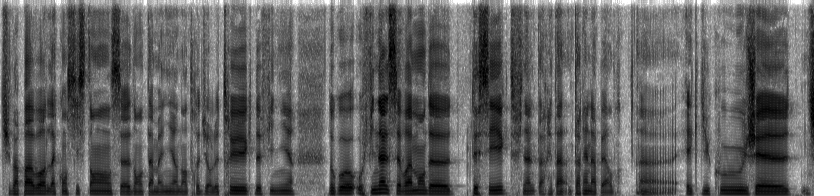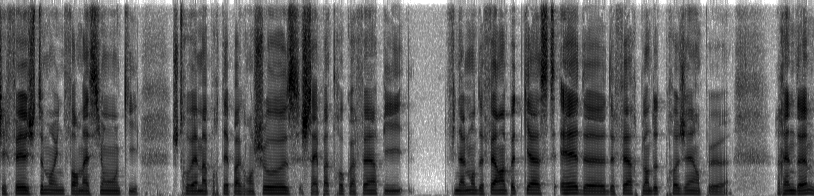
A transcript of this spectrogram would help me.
tu vas pas avoir de la consistance dans ta manière d'introduire le truc, de finir. Donc au, final, c'est vraiment d'essayer que au final, tu n'as rien à perdre. et que du coup, j'ai fait justement une formation qui, je trouvais, m'apportait pas grand-chose, je savais pas trop quoi faire. Puis finalement, de faire un podcast et de, de faire plein d'autres projets un peu random,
